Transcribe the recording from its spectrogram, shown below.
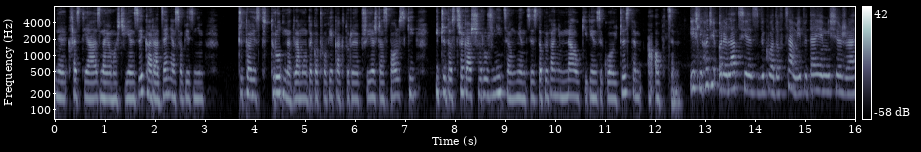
e, kwestia znajomości języka, radzenia sobie z nim? Czy to jest trudne dla młodego człowieka, który przyjeżdża z Polski i czy dostrzegasz różnicę między zdobywaniem nauki w języku ojczystym a obcym? Jeśli chodzi o relacje z wykładowcami, wydaje mi się, że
